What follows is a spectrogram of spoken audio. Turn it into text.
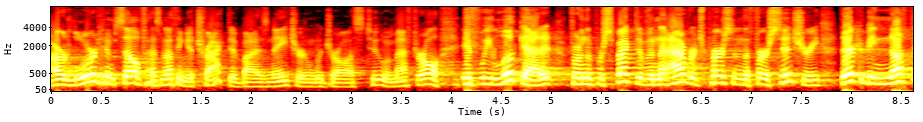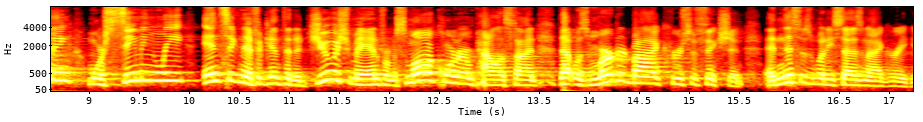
Our Lord himself has nothing attractive by his nature and would draw us to him. After all, if we look at it from the perspective of an average person in the first century, there could be nothing more seemingly insignificant than a Jewish man from a small corner in Palestine that was murdered by a crucifixion. And this is what he says, and I agree.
